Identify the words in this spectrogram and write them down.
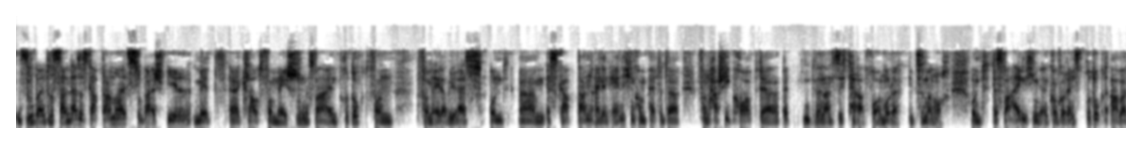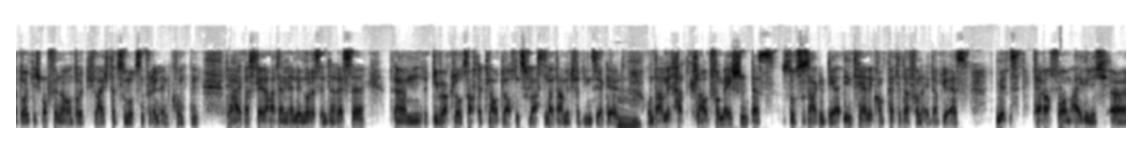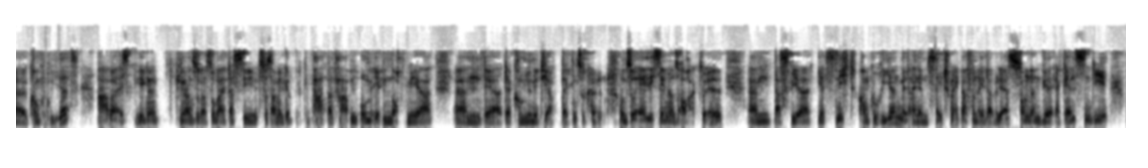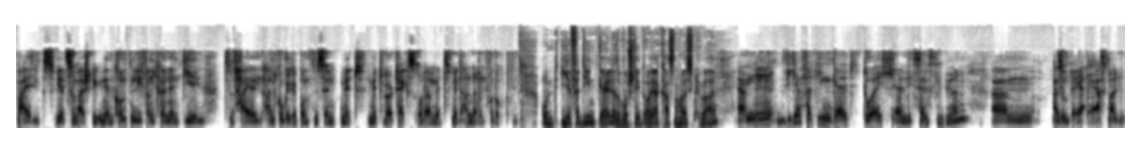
super interessant. Also es gab damals zum Beispiel mit äh, Cloud Formation. Das war ein Produkt von von AWS und ähm, es gab dann einen ähnlichen Competitor von HashiCorp, der, der nannte sich Terraform oder gibt's immer noch und das war eigentlich ein, Konkurrenzprodukt, aber deutlich offener und deutlich leichter zu nutzen für den Endkunden. Der Hyperscaler hatte am Ende nur das Interesse, ähm, die Workloads auf der Cloud laufen zu lassen, weil damit verdienen sie ja Geld. Mhm. Und damit hat CloudFormation, das sozusagen der interne Competitor von AWS, mit Terraform eigentlich äh, konkurriert, aber es ging, ging dann sogar so weit, dass sie zusammen ge gepartnert haben, um eben noch mehr ähm, der, der Community abdecken zu können. Und so ähnlich sehen wir uns auch aktuell, ähm, dass wir jetzt nicht konkurrieren mit einem SageMaker von AWS, sondern wir ergänzen die, weil wir zum Beispiel ihnen Kunden liefern können, die zum Teil an Google gebunden sind mit, mit Vertex oder mit, mit anderen Produkten. Und ihr verdient Geld, also wo steht euer Kassenhäuschen überall? Ähm, wir verdienen Geld durch äh, Lizenzgebühren. Ähm, also äh, erstmal, du,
